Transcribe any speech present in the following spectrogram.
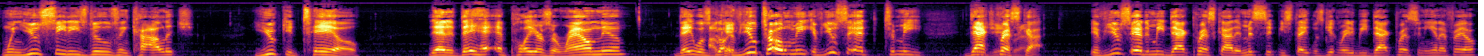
when you see these dudes in college, you could tell that if they had players around them, they was go- Okay. if you told me if you said to me Dak A.J. Prescott, if you said to me Dak Prescott at Mississippi State was getting ready to be Dak Prescott in the NFL,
